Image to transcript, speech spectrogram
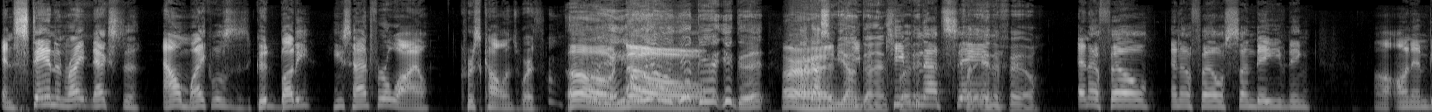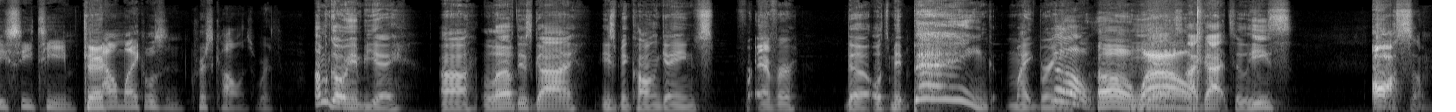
and standing right next to Al Michaels is a good buddy he's had for a while, Chris Collinsworth. Oh, oh Hey, no. Oh, you're good. You're good. All right. I got some young Keep- guns for keeping the, that for the same NFL. NFL NFL Sunday evening uh, on NBC team. 'Kay. Al Michaels and Chris Collinsworth. I'm gonna go NBA. Uh, love this guy. He's been calling games forever. The ultimate bang, Mike Breen. No. Oh Yes, wow. I got to. He's awesome.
